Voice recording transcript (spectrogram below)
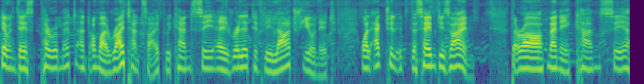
here in this pyramid and on my right hand side we can see a relatively large unit. Well actually it's the same design. There are many cams here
